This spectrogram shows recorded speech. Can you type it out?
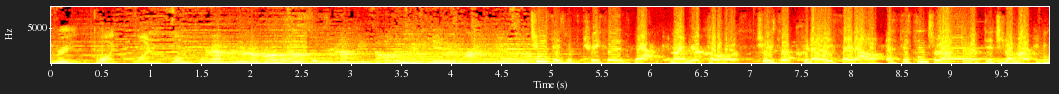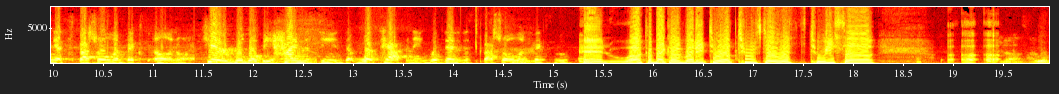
3.14. Tuesdays with Teresa is back, and I'm your co-host, Teresa Crudele Seidel, Assistant Director of Digital Marketing at Special Olympics Illinois. Here, we'll go behind the scenes at what's happening within the Special Olympics movement. And welcome back, everybody, to our Tuesday with Teresa uh, uh,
